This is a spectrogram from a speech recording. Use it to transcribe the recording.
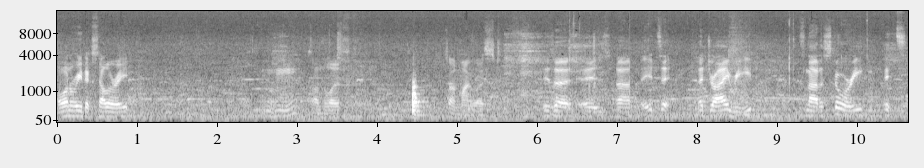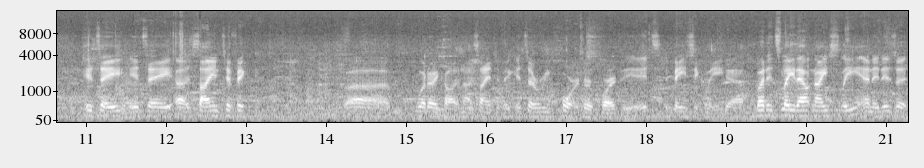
I want to read Accelerate Mm-hmm. It's on the list. It's on my list. is a is uh, it's a, a dry read. It's not a story. It's it's a it's a, uh scientific. Uh, what do I call it? Not scientific. It's a report. It's a report. It's basically. Yeah. But it's laid out nicely, and it is a it,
